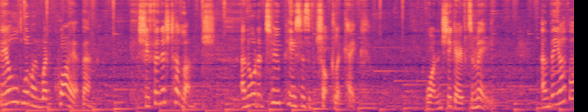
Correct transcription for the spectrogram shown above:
The old woman went quiet then. She finished her lunch and ordered two pieces of chocolate cake. One she gave to me, and the other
